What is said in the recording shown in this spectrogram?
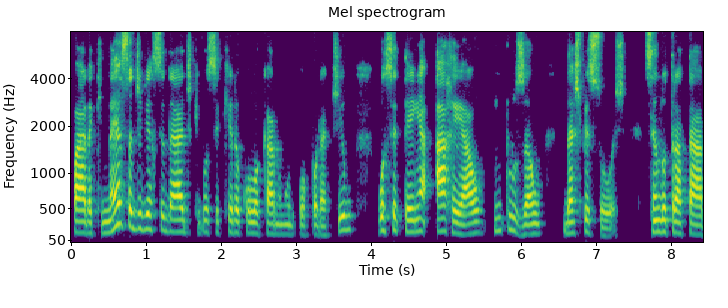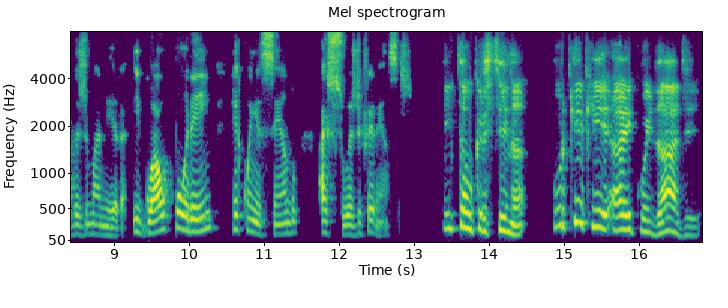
para que nessa diversidade que você queira colocar no mundo corporativo, você tenha a real inclusão das pessoas, sendo tratadas de maneira igual, porém reconhecendo as suas diferenças. Então, Cristina, por que, que a equidade,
